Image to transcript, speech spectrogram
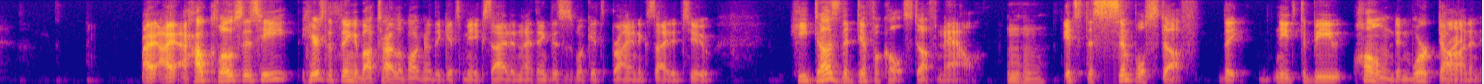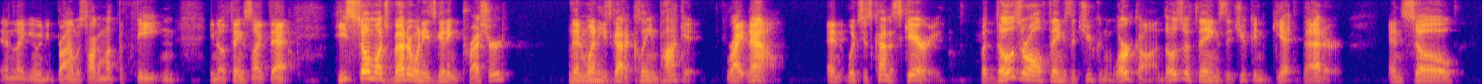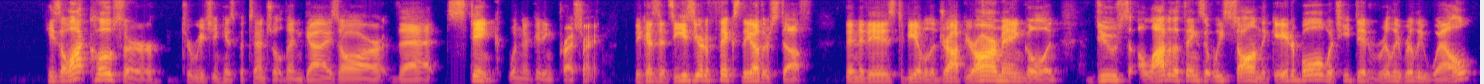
I, I how close is he? Here's the thing about Tyler Buchner that gets me excited, and I think this is what gets Brian excited too. He does the difficult stuff now. Mm-hmm. It's the simple stuff that needs to be honed and worked on, Right. and, and like when Brian was talking about the feet and you know things like that. He's so much better when he's getting pressured than when Mhm. he's got a clean pocket right now, and which is kind of scary. But those are all things that you can work on. Those are things that you can get better. And so he's a lot closer to reaching his potential than guys are that stink when they're getting pressured Right. because it's easier to fix the other stuff than it is to be able to drop your arm angle and do a lot of the things that we saw in the Gator Bowl, which he did really, really well.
